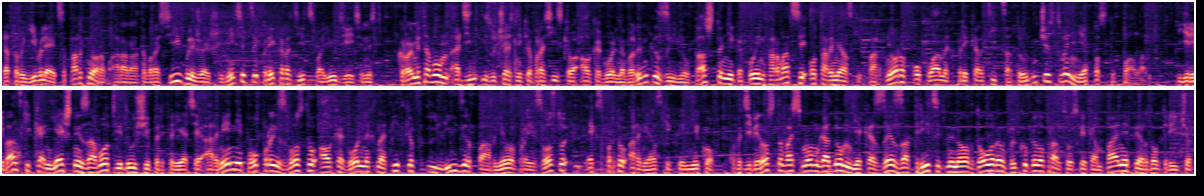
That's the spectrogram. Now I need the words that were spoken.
которая является партнером Арарата в России, в ближайшие месяцы прекратит свою деятельность. Кроме того, один из участников российского алкогольного рынка заявил ТАСС, что никакой информации от армянских партнеров о планах прекратить сотрудничество не поступало. Ереванский коньячный завод, ведущее предприятие Армении по производству алкогольных напитков и лидер по объему производства и экспорту армянских коньяков. В 1998 году ЕКЗ за 30 миллионов долларов выкупила французская компания Pernod Ричард.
